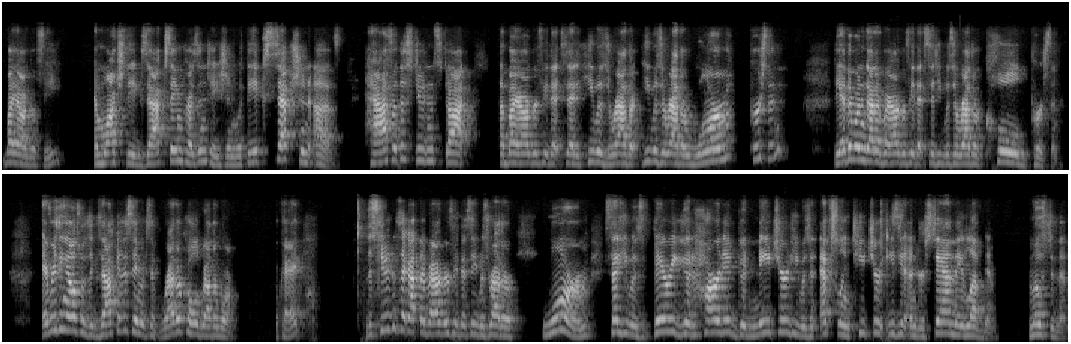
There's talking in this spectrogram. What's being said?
biography and watched the exact same presentation, with the exception of half of the students got a biography that said he was rather he was a rather warm person. The other one got a biography that said he was a rather cold person. Everything else was exactly the same except rather cold, rather warm. Okay. The students that got the biography that said he was rather warm said he was very good hearted, good natured. He was an excellent teacher, easy to understand. They loved him, most of them.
